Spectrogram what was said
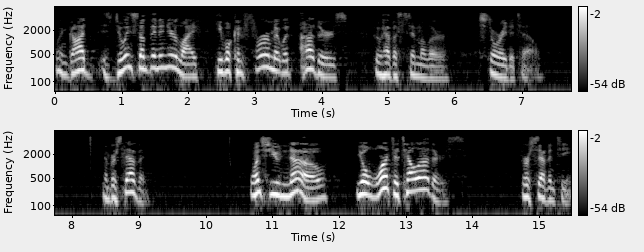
When God is doing something in your life, He will confirm it with others who have a similar story to tell. Number seven, once you know, you'll want to tell others. Verse 17.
